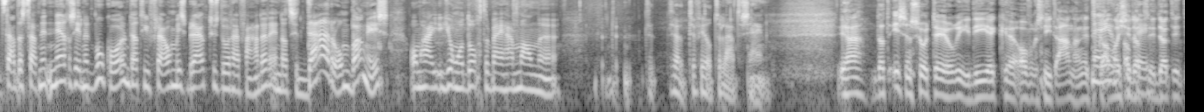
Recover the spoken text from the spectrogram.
staat, dat staat nergens in het boek, hoor... dat die vrouw misbruikt is door haar vader... en dat ze daarom bang is om haar jonge dochter bij haar man... eh, te, te- te veel te laten zijn. Ja, dat is een soort theorie die ik eh, overigens niet aanhang. Het, Nee, kan als je dat, dat, het,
